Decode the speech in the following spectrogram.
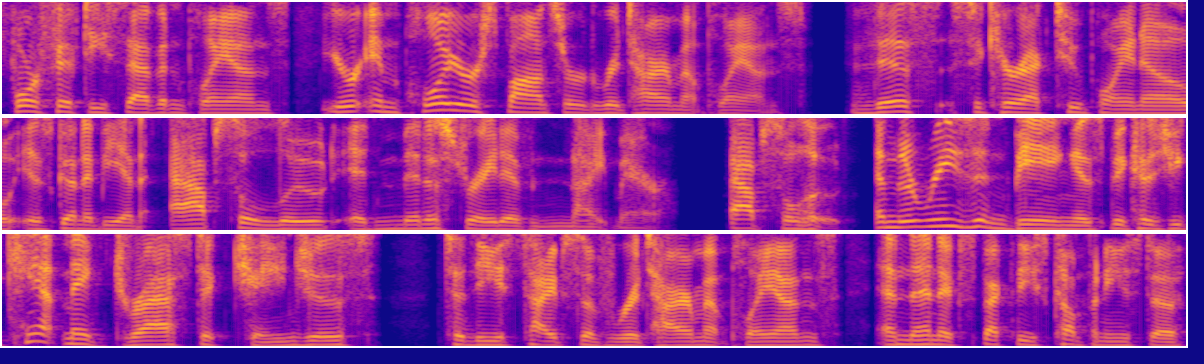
457 plans, your employer sponsored retirement plans. This Secure Act 2.0 is going to be an absolute administrative nightmare. Absolute. And the reason being is because you can't make drastic changes to these types of retirement plans and then expect these companies to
